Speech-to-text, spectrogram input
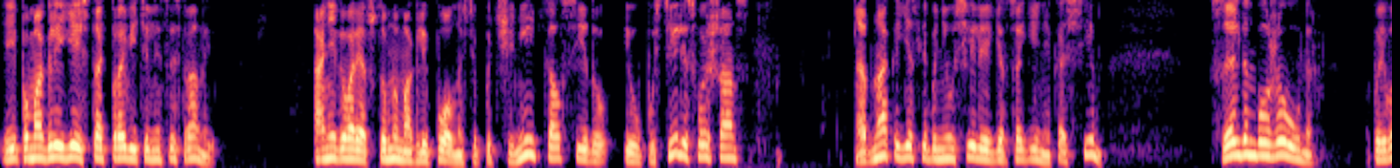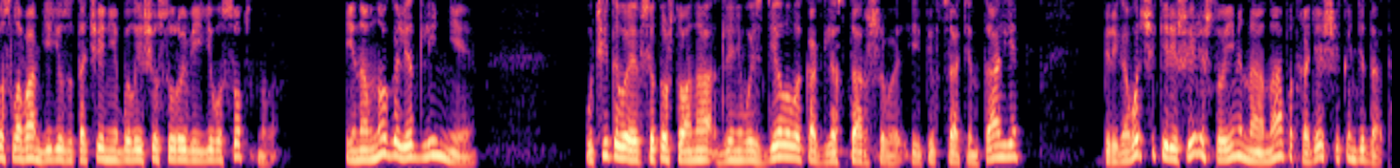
и помогли ей стать правительницей страны. Они говорят, что мы могли полностью подчинить Калсиду и упустили свой шанс — Однако, если бы не усилия герцогини Кассим, Сельден бы уже умер. По его словам, ее заточение было еще суровее его собственного и намного лет длиннее. Учитывая все то, что она для него сделала, как для старшего и певца Тенталье, переговорщики решили, что именно она подходящий кандидат.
